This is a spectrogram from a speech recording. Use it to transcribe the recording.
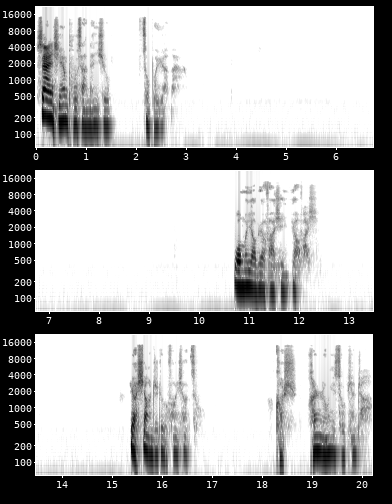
三贤菩萨能修，做不圆满。我们要不要发心？要发心，要向着这个方向走。可是很容易走偏差，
